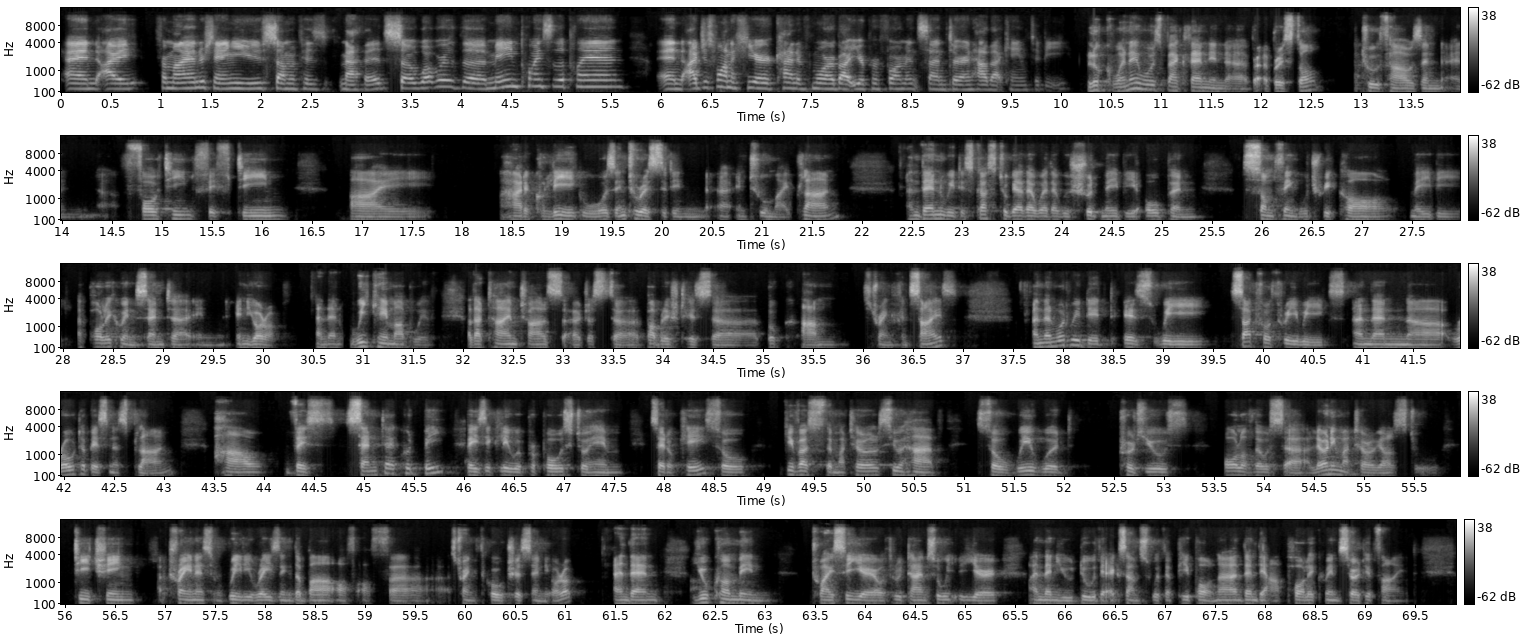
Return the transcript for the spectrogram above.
And I, from my understanding, you used some of his methods. So, what were the main points of the plan? And I just want to hear kind of more about your performance center and how that came to be. Look, when I was back then in uh, Bristol, 2014, 15, I had a colleague who was interested in uh, into my plan, and then we discussed together whether we should maybe open something which we call maybe a Poliquin Center in, in Europe. And then we came up with, at that time, Charles uh, just uh, published his uh, book, Arm, Strength, and Size. And then what we did is we sat for three weeks and then uh, wrote a business plan how this center could be. Basically, we proposed to him, said, okay, so give us the materials you have. So we would produce all of those uh, learning materials to teaching uh, trainers and really raising the bar of, of uh, strength coaches in Europe. And then you come in twice a year or three times a year, and then you do the exams with the people, and then they are Poliquin certified.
